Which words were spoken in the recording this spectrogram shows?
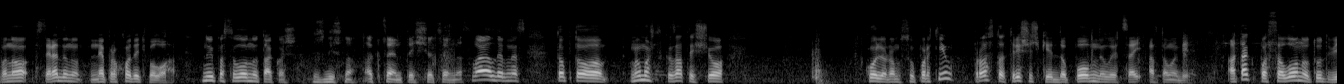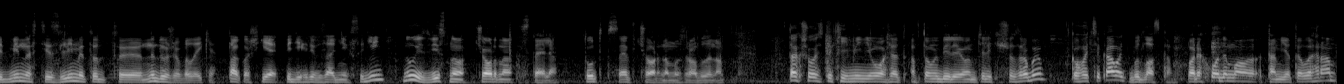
Воно всередину не проходить волога. Ну і по салону також, звісно, акценти, що це в нас Wilderness. Тобто, ми можемо сказати, що кольором супортів просто трішечки доповнили цей автомобіль. А так по салону тут відмінності з Limited е, не дуже великі. Також є підігрів задніх сидінь, ну і звісно, чорна стеля. Тут все в чорному зроблено. Так що ось такий міні-огляд автомобіля я вам тільки що зробив. Кого цікавить, будь ласка, переходимо. Там є телеграм,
